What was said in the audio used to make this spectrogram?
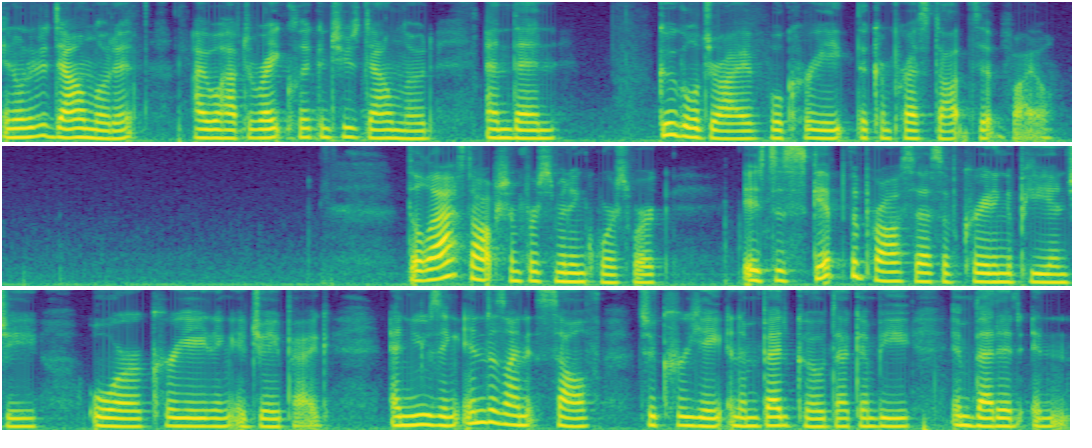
in order to download it, I will have to right click and choose download and then Google Drive will create the compressed.zip file. The last option for submitting coursework is to skip the process of creating a PNG or creating a JPEG and using InDesign itself to create an embed code that can be embedded in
